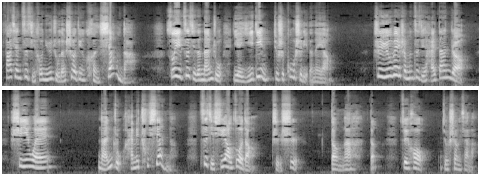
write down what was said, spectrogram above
发现自己和女主的设定很像的，所以自己的男主也一定就是故事里的那样。至于为什么自己还单着，是因为男主还没出现呢，自己需要做的只是等啊等。最后就剩下了。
